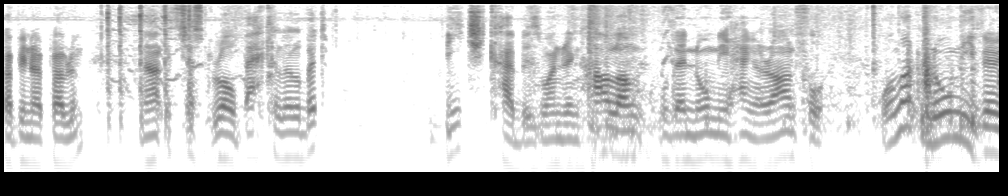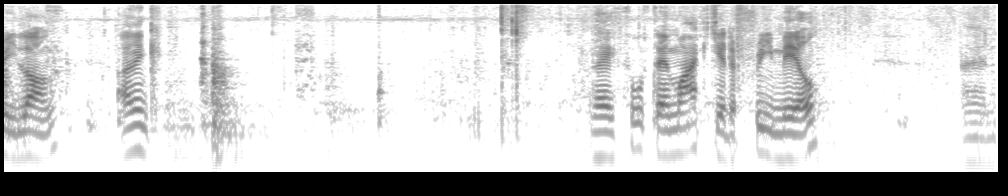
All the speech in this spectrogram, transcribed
Copy, no problem. Now let's just roll back a little bit. Beach Cub is wondering how long will they normally hang around for? Well, not normally very long. I think they thought they might get a free meal. And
